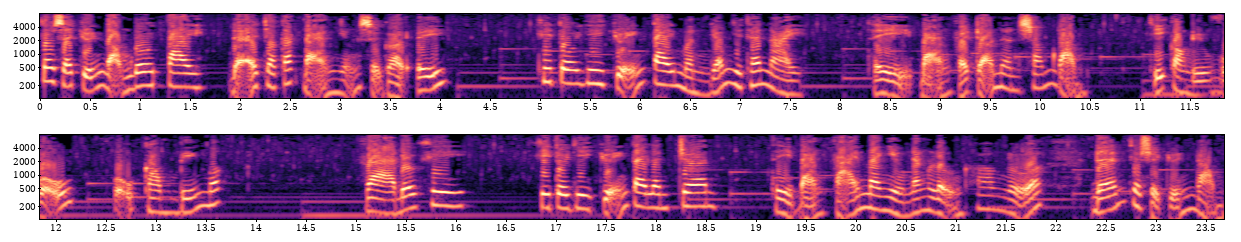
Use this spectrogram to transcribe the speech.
Tôi sẽ chuyển động đôi tay để cho các bạn những sự gợi ý. Khi tôi di chuyển tay mình giống như thế này, thì bạn phải trở nên sống động, chỉ còn điệu vũ, vũ công biến mất. Và đôi khi, khi tôi di chuyển tay lên trên, thì bạn phải mang nhiều năng lượng hơn nữa đến cho sự chuyển động.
